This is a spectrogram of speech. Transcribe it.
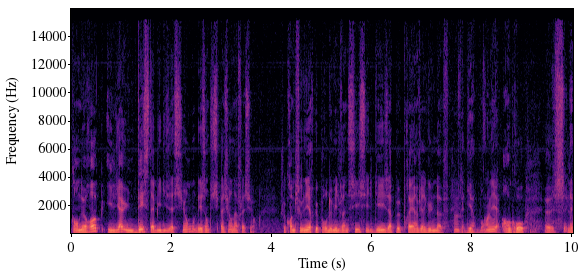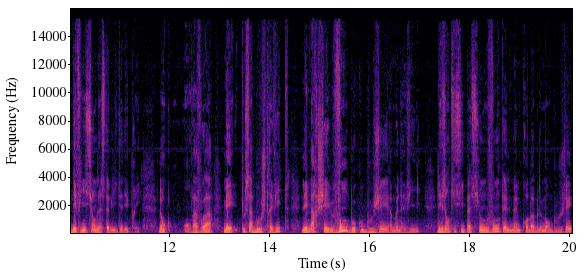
qu'en Europe, il y a une déstabilisation des anticipations d'inflation. Je crois me souvenir que pour 2026, ils disent à peu près 1,9. Hmm. C'est-à-dire, bon, en gros, euh, la définition de la stabilité des prix. Donc, on va voir. Mais tout ça bouge très vite. Les marchés vont beaucoup bouger, à mon avis. Les anticipations vont elles-mêmes probablement bouger.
